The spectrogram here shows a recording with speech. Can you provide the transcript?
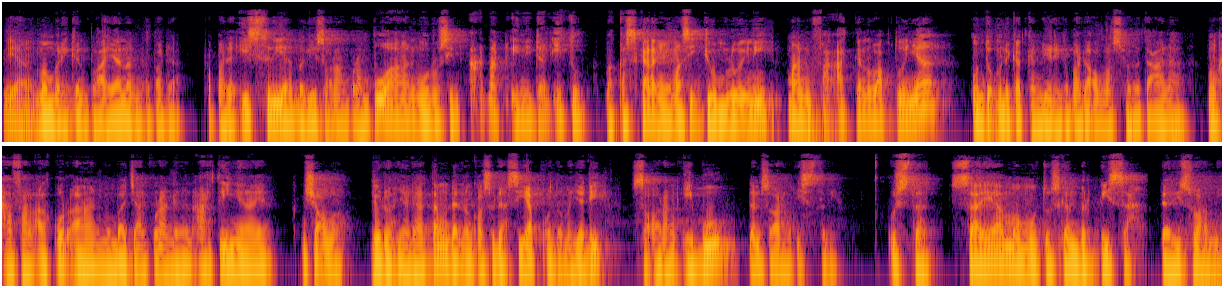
ya memberikan pelayanan kepada kepada istri ya bagi seorang perempuan ngurusin anak ini dan itu. Maka sekarang yang masih jomblo ini manfaatkan waktunya untuk mendekatkan diri kepada Allah Subhanahu taala menghafal Al-Quran, membaca Al-Quran dengan artinya ya. Insya Allah jodohnya datang dan engkau sudah siap untuk menjadi seorang ibu dan seorang istri. Ustadz, saya memutuskan berpisah dari suami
